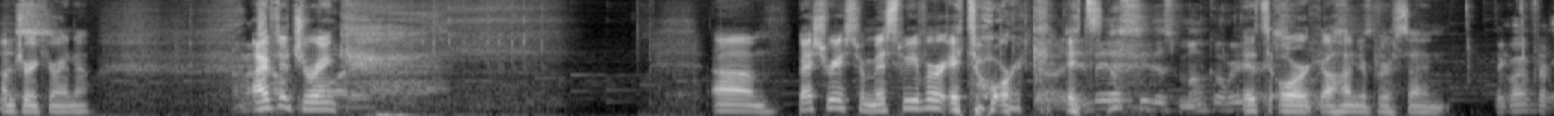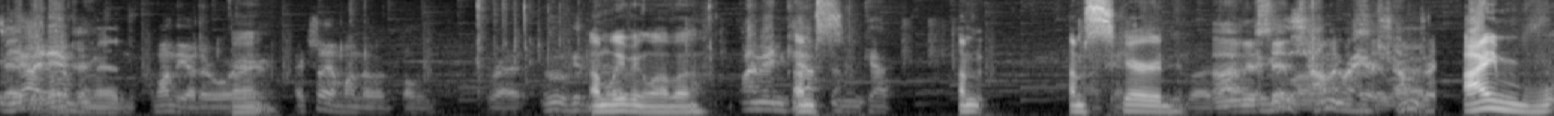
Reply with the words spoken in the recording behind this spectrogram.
I'm drinking right now. I'm have to gonna help you drink. water. Um, best race for Mistweaver, it's Orc. Yo, It's anybody else see this monk over here? it's Orc wanna see this guy. 100%. They're going for mid. Yeah, I did. For mid. I'm on the other warrior. Actually, I'm on the the red. Ooh, I'm job. leaving lava. I'm in I'm cap. s- I'm in cap. I'm I can't scared. see you, but- Uh, I'm gonna say shaman right here. Shaman's right. I'm.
